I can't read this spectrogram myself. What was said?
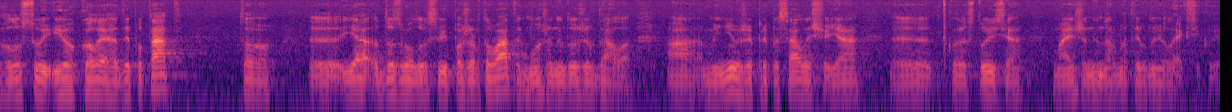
голосує його колега-депутат, то я дозволив собі пожартувати, може не дуже вдало. А мені вже приписали, що я е, користуюся майже ненормативною лексикою.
